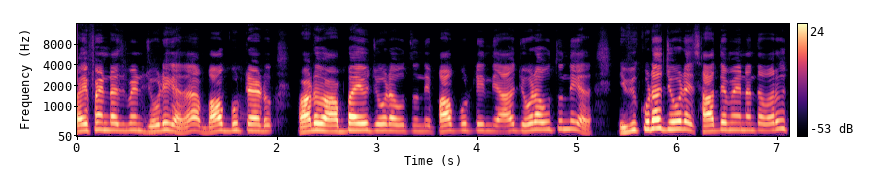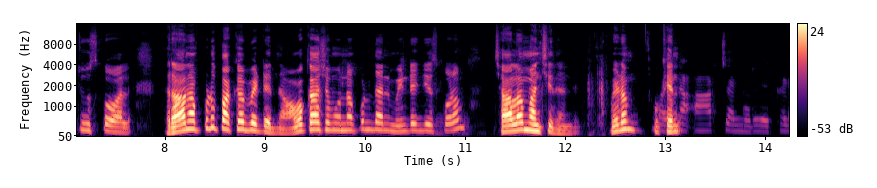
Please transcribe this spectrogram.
వైఫ్ అండ్ హస్బెండ్ జోడి కదా? బాబు పుట్టాడు వాడు ఆ అబ్బాయి జోడి అవుతుంది పాప పుట్టింది ఆ జోడి అవుతుంది కదా? ఇవి కూడా జోడే సాధ్యమైనంత వరకు చూసుకోవాలి. రానప్పుడు పక్క పెట్టేద్దాం. అవకాశం ఉన్నప్పుడు దాన్ని మెయింటైన్ చేసుకోవడం చాలా మంచిదండి. మేడం ఓకే. ఆర్చ్ అన్నారు ఎక్కడ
